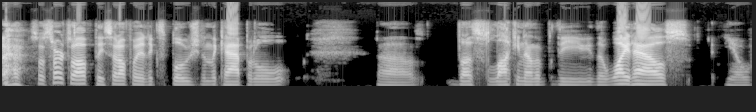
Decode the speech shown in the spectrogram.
so it starts off. They set off with an explosion in the Capitol, uh, thus locking down the, the the White House. You know,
